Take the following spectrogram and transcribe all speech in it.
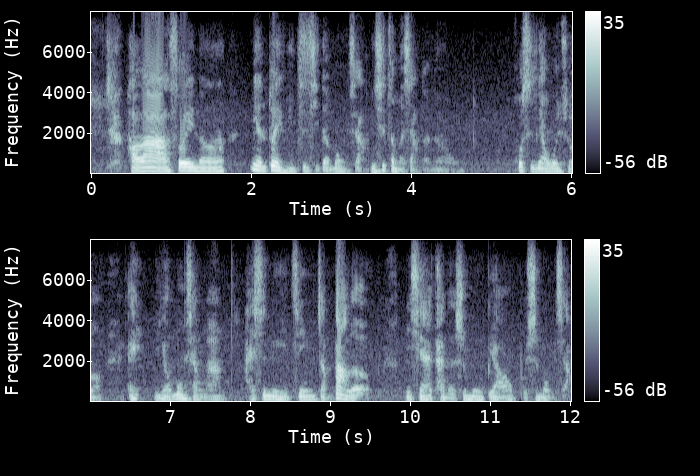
好啦，所以呢，面对你自己的梦想，你是怎么想的呢？或是要问说，哎，你有梦想吗？还是你已经长大了？你现在谈的是目标，不是梦想。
